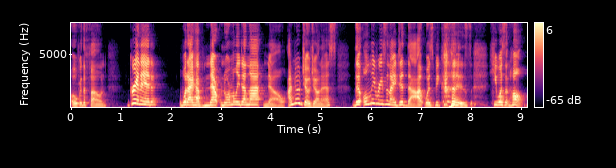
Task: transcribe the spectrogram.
over the phone. Granted, would I have ne- normally done that? No. I'm no Joe Jonas. The only reason I did that was because he wasn't home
